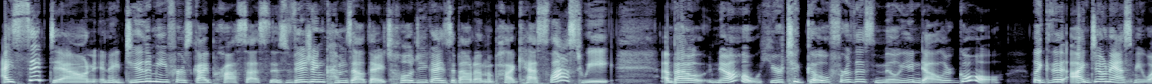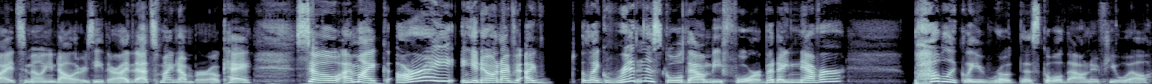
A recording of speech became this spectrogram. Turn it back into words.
I sit down and I do the Me First Guide process. This vision comes out that I told you guys about on the podcast last week about no, you're to go for this million dollar goal. Like the, I don't ask me why it's a million dollars either. I, that's my number. Okay. So I'm like, all right, you know, and I've, I've like written this goal down before, but I never publicly wrote this goal down, if you will.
